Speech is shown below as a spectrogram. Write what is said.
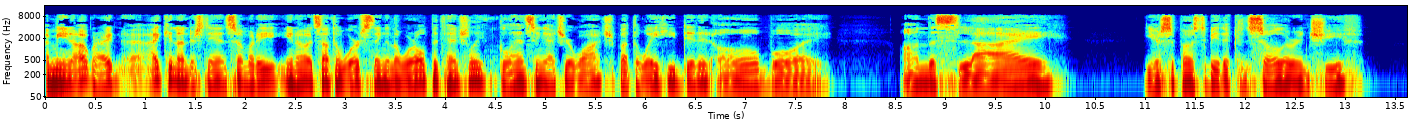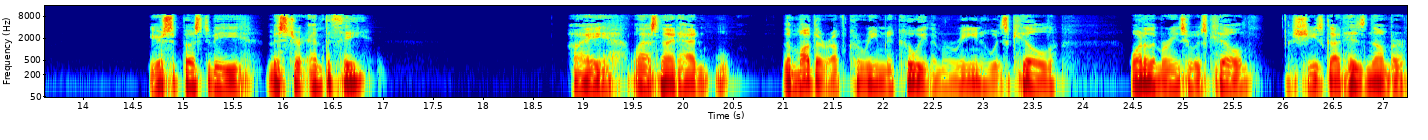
I mean, all right, I can understand somebody, you know, it's not the worst thing in the world potentially glancing at your watch, but the way he did it, oh boy on the sly. You're supposed to be the consoler in chief. You're supposed to be Mr. Empathy. I last night had the mother of Kareem Nikoui, the Marine who was killed, one of the Marines who was killed. She's got his number.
